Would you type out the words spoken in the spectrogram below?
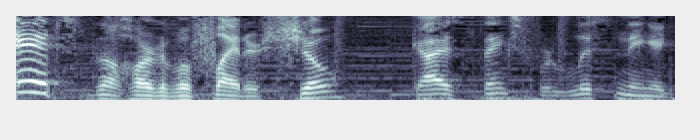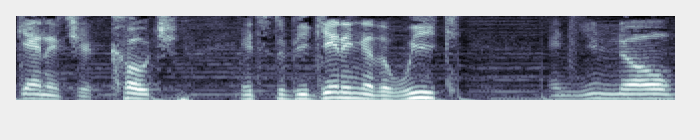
It's the Heart of a Fighter show. Guys, thanks for listening. Again, it's your coach. It's the beginning of the week, and you know,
